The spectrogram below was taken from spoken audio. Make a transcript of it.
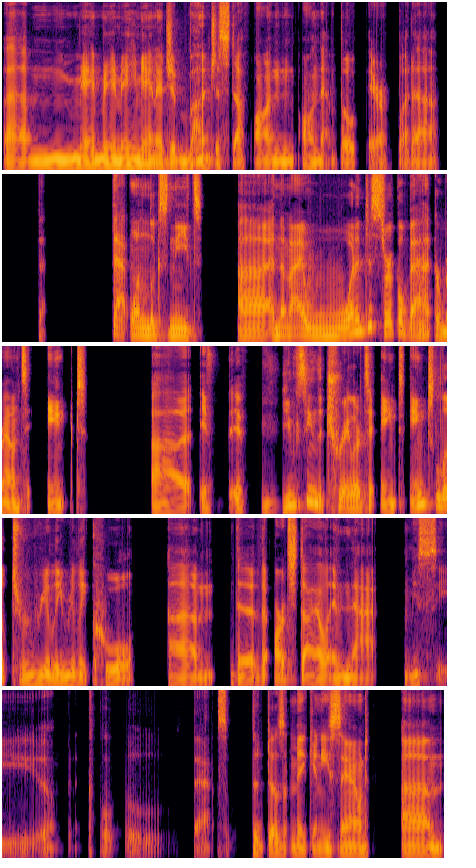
uh ma- ma- ma- manage a bunch of stuff on on that boat there. But uh, that that one looks neat. Uh, and then I wanted to circle back around to Inked. Uh, if if you've seen the trailer to Inked, Inked looked really really cool. Um, the the art style in that. Let me see. I'm gonna close that so that doesn't make any sound. Um,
